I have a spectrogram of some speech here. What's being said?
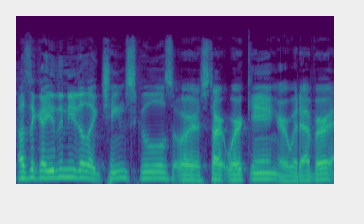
I was like, I either need to like change schools or start working or whatever.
